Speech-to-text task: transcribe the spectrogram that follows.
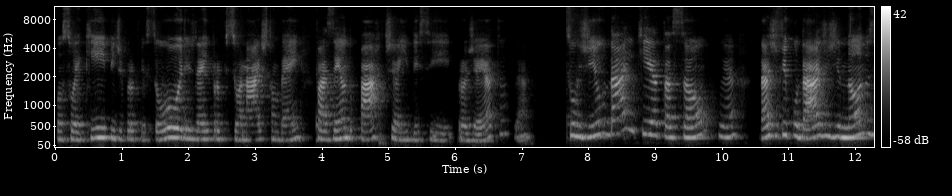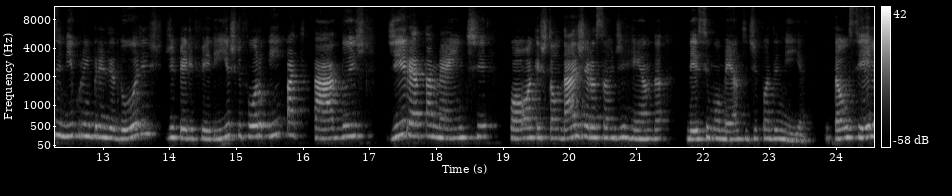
com sua equipe de professores né, e profissionais também, fazendo parte aí desse projeto, né, surgiu da inquietação né, das dificuldades de nanos e microempreendedores de periferias que foram impactados diretamente com a questão da geração de renda nesse momento de pandemia. Então, se ele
